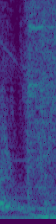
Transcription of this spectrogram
you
